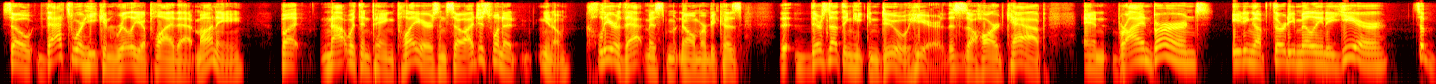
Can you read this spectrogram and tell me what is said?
So that's where he can really apply that money, not within paying players. And so I just want to, you know, clear that misnomer because th- there's nothing he can do here. This is a hard cap, and Brian Burns eating up 30 million a year. It's a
